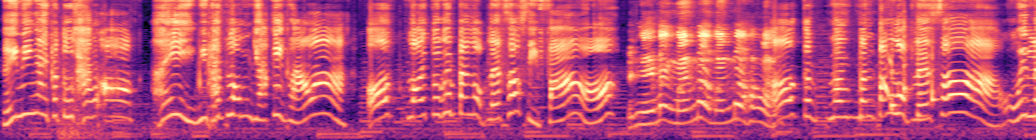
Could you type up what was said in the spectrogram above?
เฮ้ยนี่ไงประตูทางออก เหรอเป็นไงบ้างมันบ้างมันบ้างข้างหลัง เออแต่มันมันต้องหลบเลเซอร์อะโอ้ยเล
